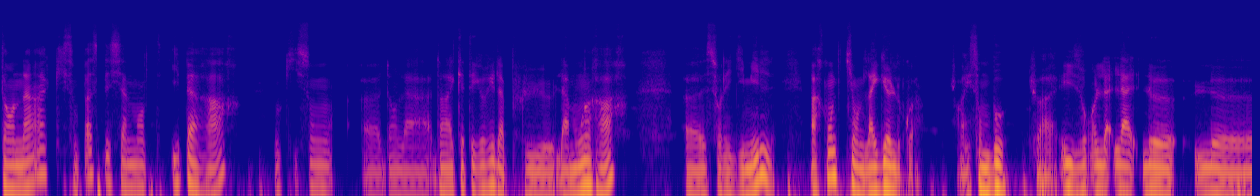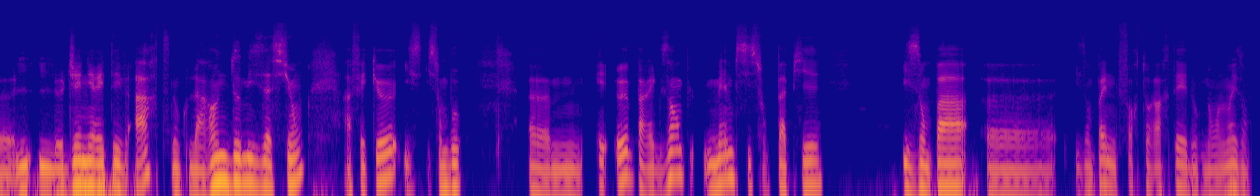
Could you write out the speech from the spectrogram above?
t'en as qui sont pas spécialement hyper rares, donc qui sont dans, la, dans la catégorie la, plus, la moins rare sur les 10 000, par contre, qui ont de la gueule, quoi. Genre, ils sont beaux, tu vois. Ils ont le, le, generative art, donc la randomisation, a fait que ils, sont beaux. Euh, et eux, par exemple, même si sur papier, ils n'ont pas, euh, ils ont pas une forte rareté, donc normalement, ils n'ont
